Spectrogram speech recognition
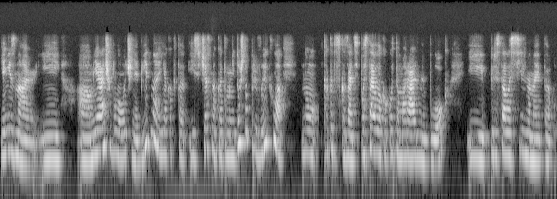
Я не знаю. И мне раньше было очень обидно. Я как-то, если честно, к этому не то что привыкла, но, как это сказать, поставила какой-то моральный блок и перестала сильно на это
